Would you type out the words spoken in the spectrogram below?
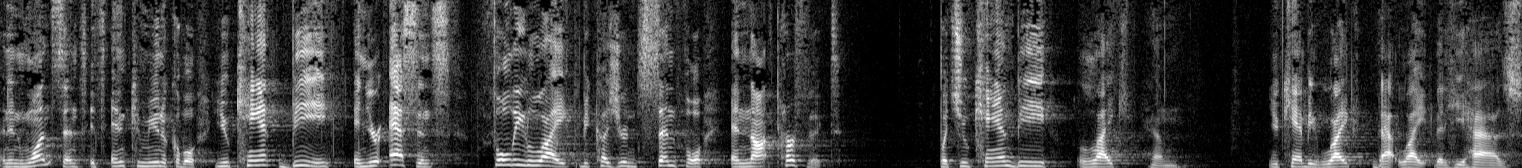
And in one sense, it's incommunicable. You can't be, in your essence, fully light because you're sinful and not perfect. But you can be like him. You can be like that light that he has.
